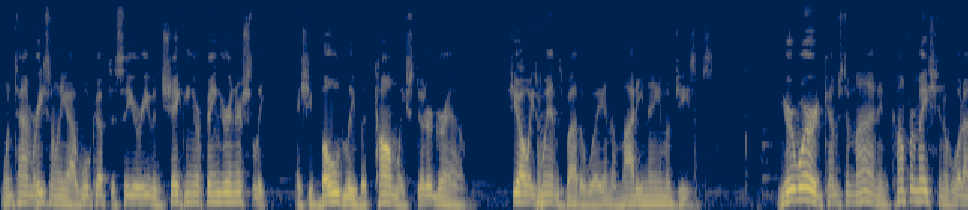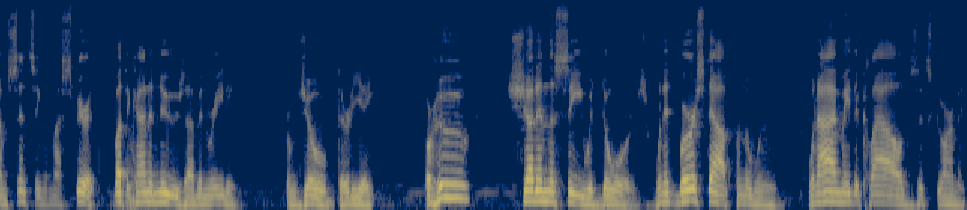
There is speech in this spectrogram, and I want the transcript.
One time recently, I woke up to see her even shaking her finger in her sleep as she boldly but calmly stood her ground. She always wins, by the way, in the mighty name of Jesus. Your word comes to mind in confirmation of what I'm sensing in my spirit about the kind of news I've been reading from Job 38. Or who shut in the sea with doors when it burst out from the womb, when I made the clouds its garment,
